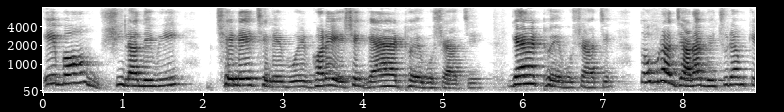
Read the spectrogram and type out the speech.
এবং শিলা দেবী ছেলে, ছেলের বউয়ের ঘরে এসে গ্যাট হয়ে বসে আছে, গ্যাট হয়ে বসে আছে। তোমরা যারা বেচুরামকে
